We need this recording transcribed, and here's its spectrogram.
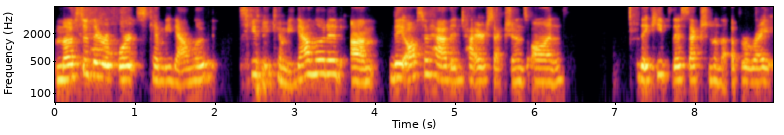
most of their reports can be downloaded excuse me, can be downloaded. Um, they also have entire sections on, they keep this section in the upper right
